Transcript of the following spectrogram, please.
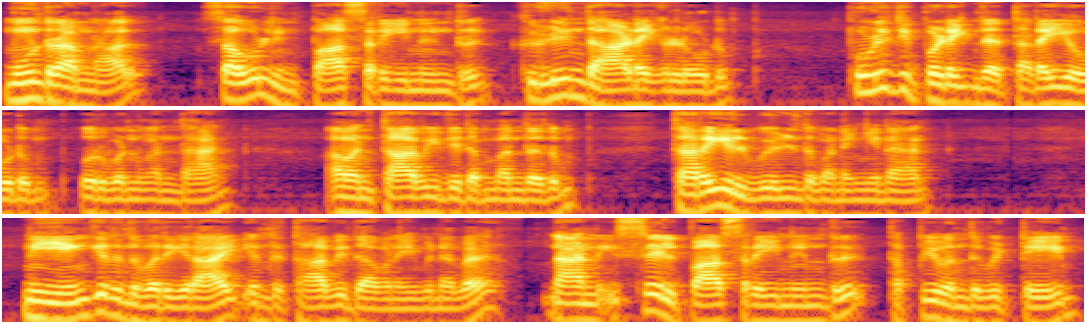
மூன்றாம் நாள் சவுலின் பாசறையில் நின்று கிழிந்த ஆடைகளோடும் புழுதி படைந்த தடையோடும் ஒருவன் வந்தான். அவன் தாவீதிடம் வந்ததும் தரையில் வீழ்ந்து வணங்கினான். நீ எங்கிருந்து வருகிறாய்? என்று தாவீது அவனை வினவ நான் இஸ்ரேல் பாசறை நின்று தப்பி வந்து விட்டேன்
